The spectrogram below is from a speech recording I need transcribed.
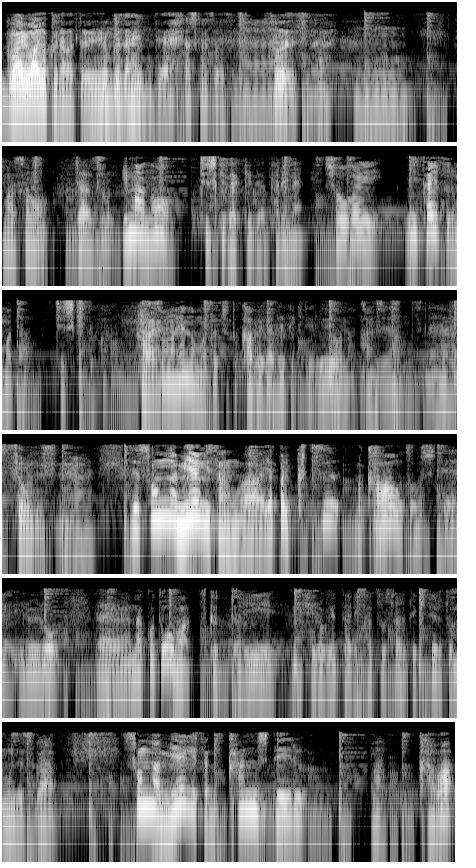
具合悪くなると良くないんで、確かにそうですね。そうですね。うん。まあその、じゃあその今の知識だけでは足りない、障害に対するまた知識とか、はいその辺のまたちょっと壁が出てきてるような感じなんですね。そうですね。はいで、そんな宮城さんは、やっぱり靴、まあ、革を通して、いろいろ、えーなことをまあ作ったり、まあ広げたり活動されてきてると思うんですが、そんな宮城さんが感じている、まあ、革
